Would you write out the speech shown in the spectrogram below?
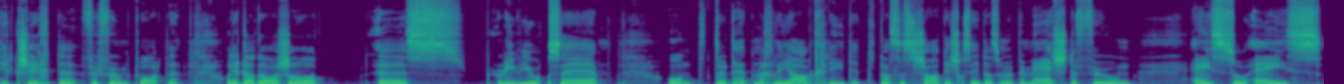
die Geschichten verfilmt worden. Und ich habe hier schon ein Review gesehen und dort hat man ein bisschen angekreidet, dass es schade war, dass man beim ersten Film eins zu eins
